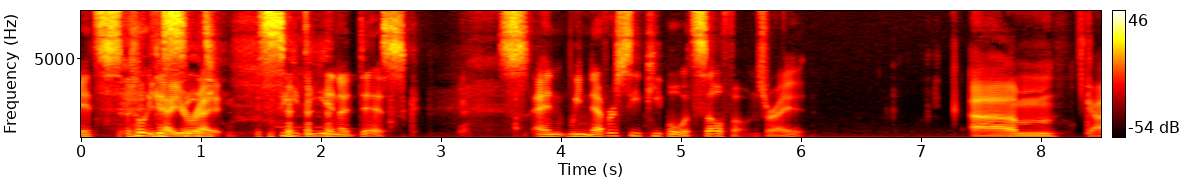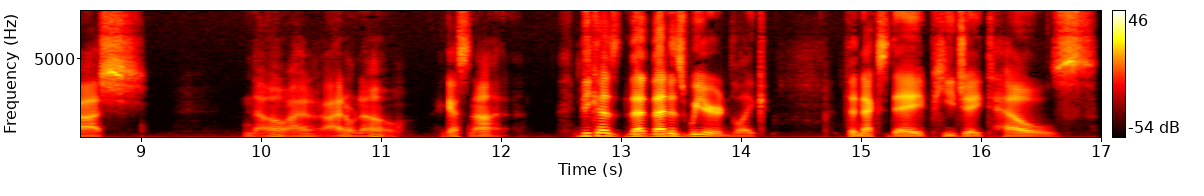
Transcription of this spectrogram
It's like Yeah, a you're CD, right. a CD and a disc, and we never see people with cell phones, right? Um, gosh, no, I I don't know. I guess not, because that that is weird. Like the next day, PJ tells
